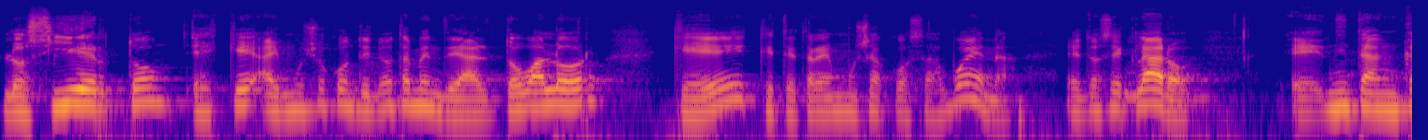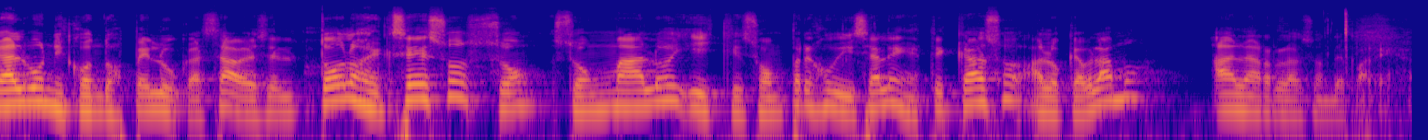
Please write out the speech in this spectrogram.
lo cierto es que hay mucho contenido también de alto valor que, que te trae muchas cosas buenas. Entonces, claro, eh, ni tan calvo ni con dos pelucas, ¿sabes? Todos los excesos son, son malos y que son perjudiciales, en este caso, a lo que hablamos, a la relación de pareja.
